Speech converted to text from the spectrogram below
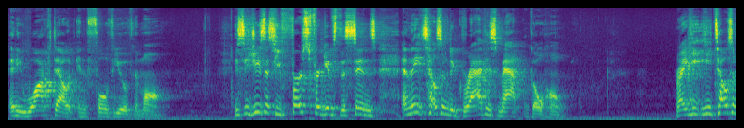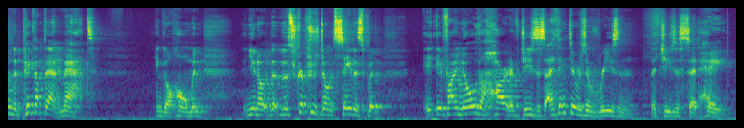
and he walked out in full view of them all. You see, Jesus, he first forgives the sins, and then he tells him to grab his mat and go home. Right? He, he tells him to pick up that mat and go home. And, you know, the, the scriptures don't say this, but if I know the heart of Jesus, I think there was a reason that Jesus said, hey,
